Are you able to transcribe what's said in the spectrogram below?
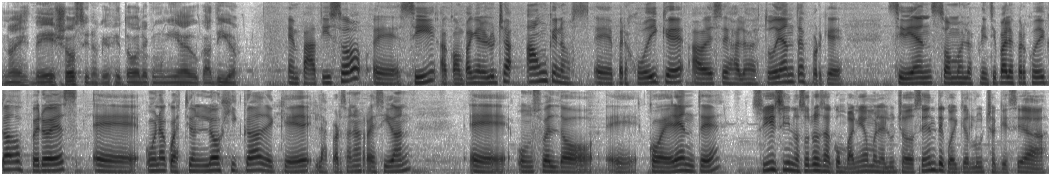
no es de ellos, sino que es de toda la comunidad educativa. Empatizo, eh, sí, acompaña la lucha, aunque nos eh, perjudique a veces a los estudiantes, porque si bien somos los principales perjudicados, pero es eh, una cuestión lógica de que las personas reciban eh, un sueldo eh, coherente. Sí, sí, nosotros acompañamos la lucha docente, cualquier lucha que sea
